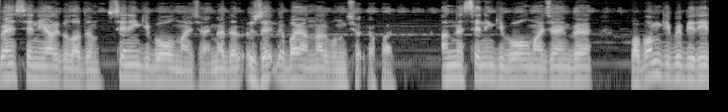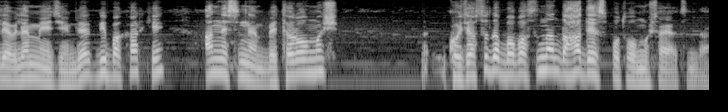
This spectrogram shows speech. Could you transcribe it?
ben seni yargıladım, senin gibi olmayacağım ya da özellikle bayanlar bunu çok yapar. Anne senin gibi olmayacağım ve babam gibi biriyle evlenmeyeceğim der. Bir bakar ki annesinden beter olmuş, kocası da babasından daha despot olmuş hayatında.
